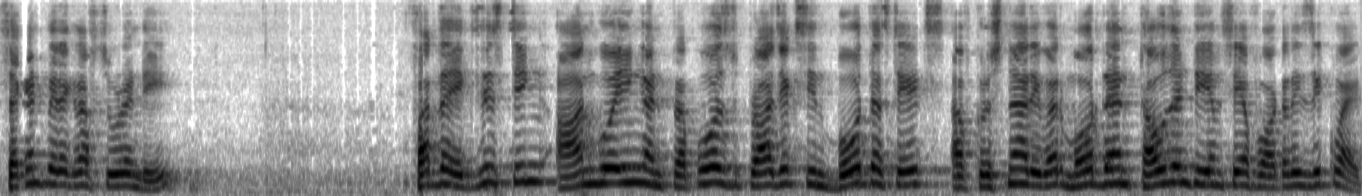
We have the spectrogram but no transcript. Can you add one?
Second paragraph, student D. For the existing, ongoing and proposed projects in both the states of Krishna River, more than 1000 TMC of water is required.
